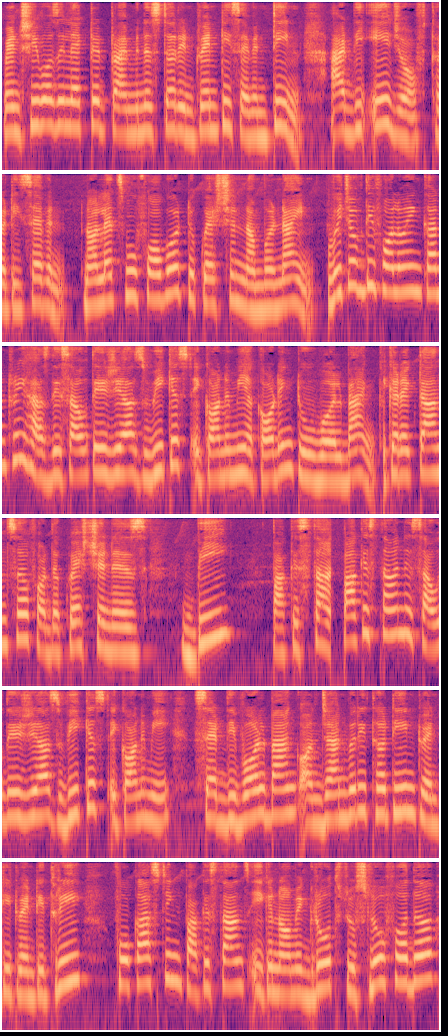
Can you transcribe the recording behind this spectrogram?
when she was elected Prime Minister in 2017 at the age of 37. Now let's move forward to question number 9. Which of the following country has the South Asia's weakest economy according to World Bank? The correct answer for the question is B. Pakistan. Pakistan is South Asia's weakest economy, said the World Bank on January 13, 2023, forecasting Pakistan's economic growth to slow further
